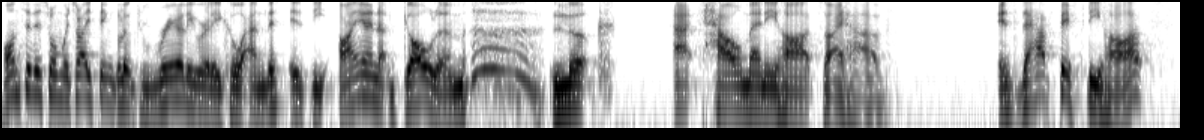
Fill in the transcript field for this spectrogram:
onto this one, which I think looked really, really cool. And this is the Iron Golem. Look at how many hearts I have. Is that 50 hearts?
